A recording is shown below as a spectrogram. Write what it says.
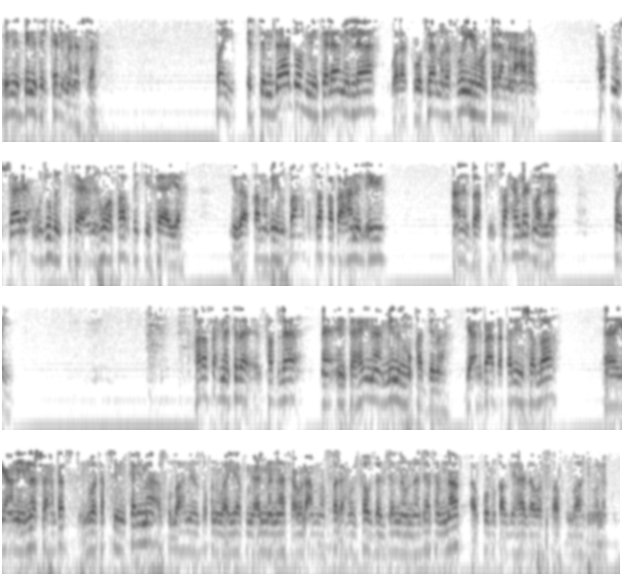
بين بينة الكلمة نفسها. طيب استمداده من كلام الله وكلام رسوله وكلام العرب. حكم الشارع وجوب الكفاية يعني هو فرض كفاية. إذا قام به البعض سقط عن الإيه؟ عن الباقي. صح يا ولاد ولا طيب. خلاص إحنا كده فضل انتهينا من المقدمة. يعني بعد قليل إن شاء الله يعني نشرح درس اللي هو تقسيم الكلمة. أسأل الله أن يرزقنا وإياكم العلم النافع والعمل الصالح والفوز بالجنة والنجاة من النار. أقول قولي هذا وأستغفر الله لي ولكم.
